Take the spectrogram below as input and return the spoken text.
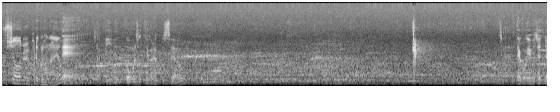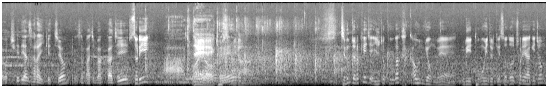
쿠션을 활용을 하나요? 네, 자 미는 공을 선택을 하고 있어요. 내공의 회전력은 최대한 살아 있겠죠. 여기서 마지막까지 쓰리 아 좋아요. 네 좋습니다. 지금 저렇게 이제 일적구가 가까운 경우에 우리 동호인들께서도 처리하기 좀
